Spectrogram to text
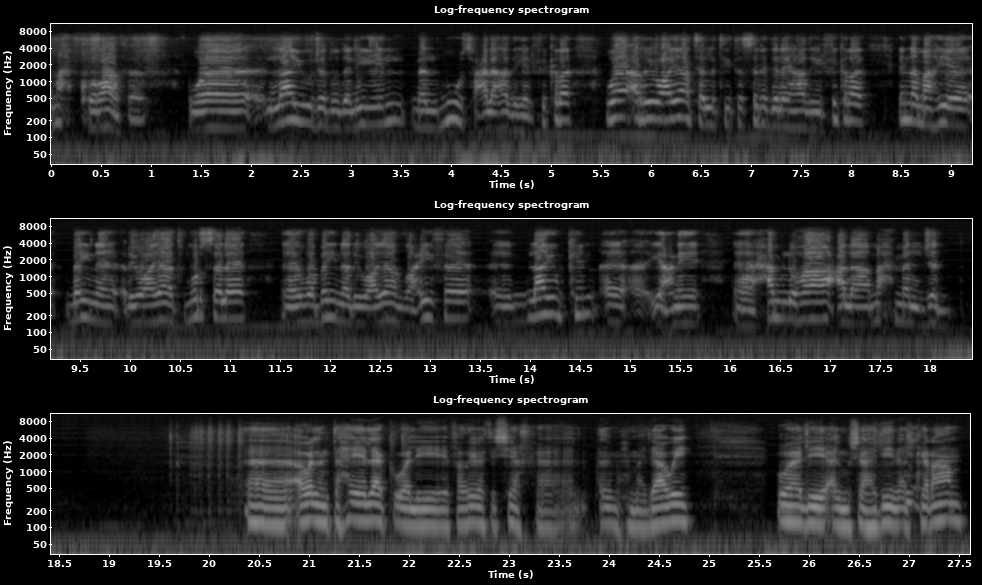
محض خرافة ولا يوجد دليل ملموس على هذه الفكرة. والروايات التي تستند إليها هذه الفكرة إنما هي بين روايات مرسلة وبين روايات ضعيفة. لا يمكن يعني حملها على محمل جد. أولا تحية لك ولفضيلة الشيخ المحمداوي وللمشاهدين الكرام.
